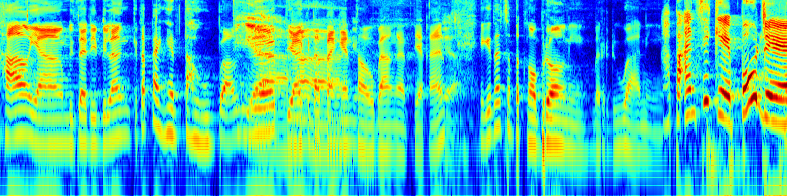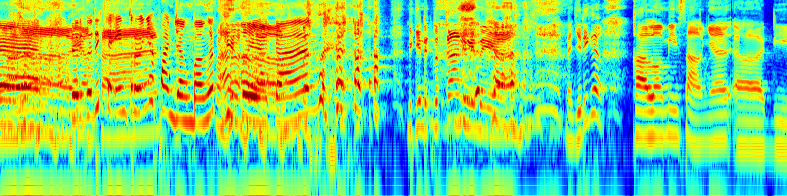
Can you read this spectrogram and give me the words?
hal yang bisa dibilang kita pengen tahu banget Iya. ya. Kita pengen tahu banget ya kan. Iya. Ya, kita sempat ngobrol nih berdua nih. Apaan sih kepo deh? Dari ya tadi kayak kan? intronya panjang banget gitu ya kan? bikin deg-degan gitu ya. Nah jadi kan kalau misalnya eh, di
